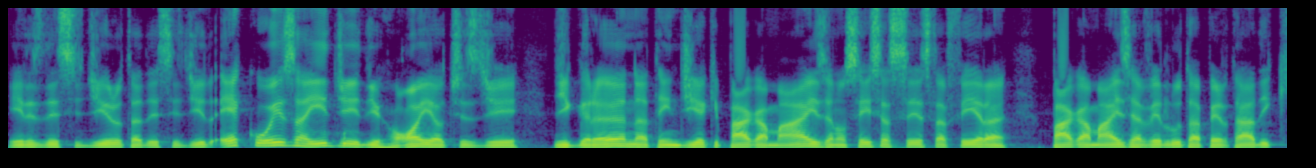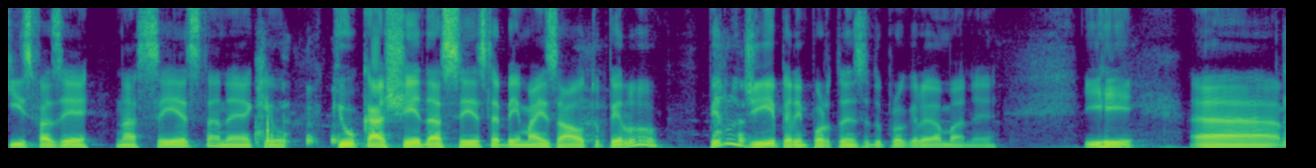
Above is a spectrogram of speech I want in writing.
Eles decidiram, tá decidido. É coisa aí de, de royalties, de, de grana, tem dia que paga mais. Eu não sei se a sexta-feira paga mais e a Velu tá apertada e quis fazer na sexta, né? Que o, que o cachê da sexta é bem mais alto pelo, pelo dia, pela importância do programa, né? E uh,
